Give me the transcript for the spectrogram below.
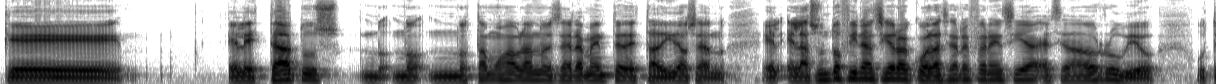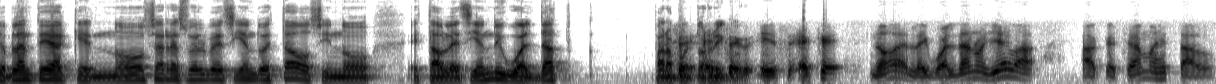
que el estatus, no, no, no, estamos hablando necesariamente de estadidad, o sea, el, el, asunto financiero al cual hace referencia el senador Rubio, usted plantea que no se resuelve siendo Estado, sino estableciendo igualdad para Puerto Rico. Es, que, no, la igualdad nos lleva a que seamos Estado,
